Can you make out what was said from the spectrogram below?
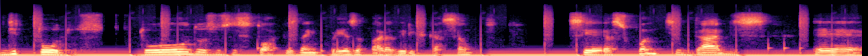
de todos, todos os estoques da empresa para verificação se as quantidades é,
